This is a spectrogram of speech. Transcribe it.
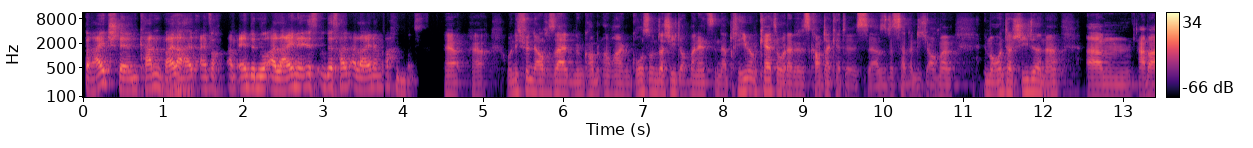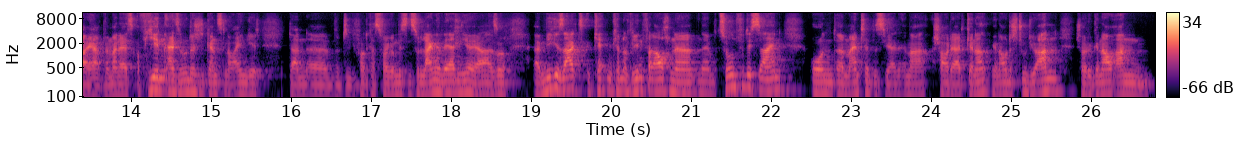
bereitstellen kann, weil er mhm. halt einfach am Ende nur alleine ist und das halt alleine machen muss. Ja, ja. Und ich finde auch, es halt, kommt nochmal ein großer Unterschied, ob man jetzt in der Premium-Kette oder der Discounter-Kette ist. Also das hat natürlich auch mal immer Unterschiede. Ne? Ähm, aber ja, wenn man jetzt auf jeden einzelnen Unterschied ganz genau eingeht, dann äh, wird die Podcast-Folge ein bisschen zu lange werden hier. Ja, also äh, wie gesagt, Ketten können auf jeden Fall auch eine, eine Option für dich sein. Und äh, mein Tipp ist ja halt immer, schau dir halt genau, genau das Studio an, schau dir genau an,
